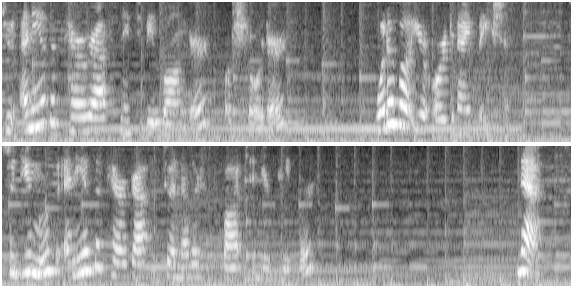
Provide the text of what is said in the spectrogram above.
Do any of the paragraphs need to be longer or shorter? What about your organization? Should you move any of the paragraphs to another spot in your paper? Next,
